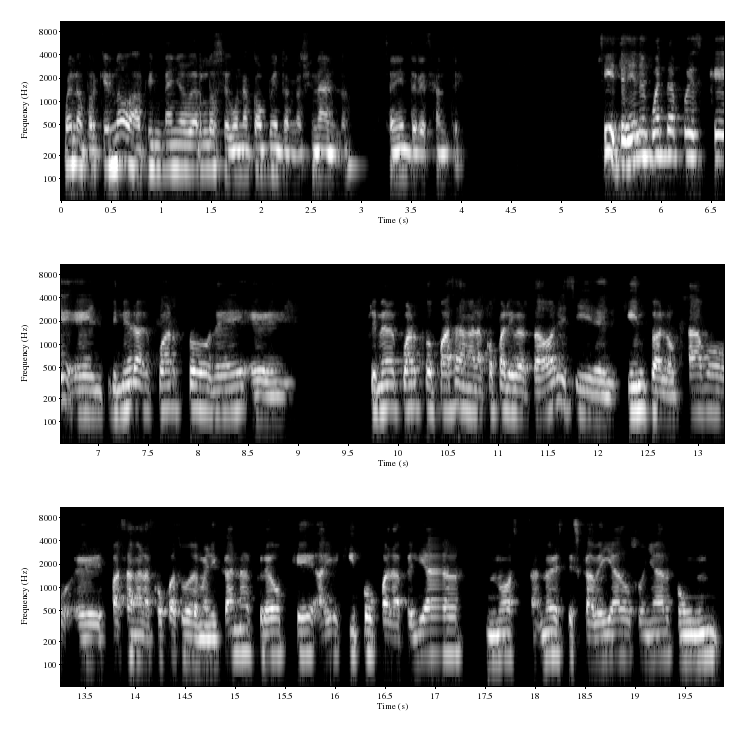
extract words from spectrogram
bueno, ¿por qué no a fin de año verlos en una Copa Internacional, no? Sería interesante. Sí, teniendo en cuenta pues que el primero al cuarto de eh, primero al cuarto pasan a la Copa Libertadores y del quinto al octavo eh, pasan a la Copa Sudamericana. Creo que hay equipo para pelear, no, no es descabellado soñar con,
